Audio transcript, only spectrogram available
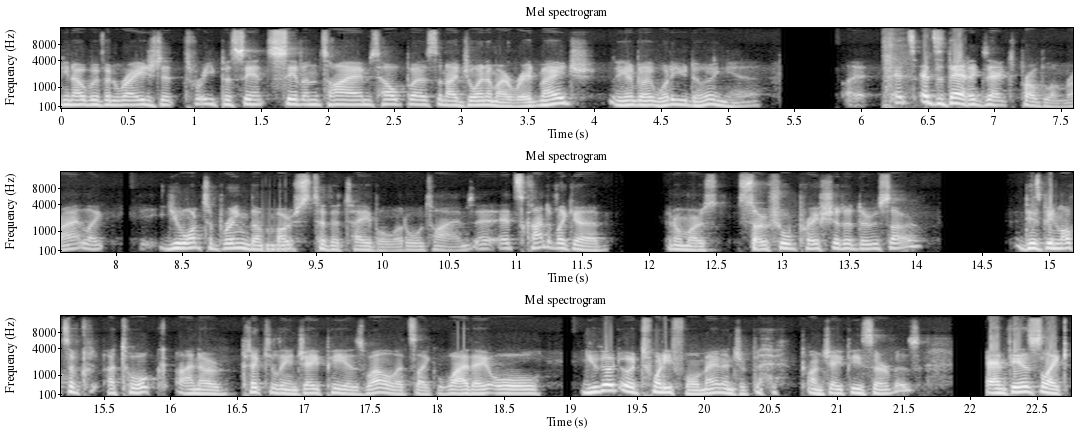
you know we've enraged at three percent seven times, help us, and I join on my red mage, they're gonna be like, what are you doing here? It's it's that exact problem, right? Like you want to bring the most to the table at all times. It's kind of like a an almost social pressure to do so. There's been lots of a uh, talk I know, particularly in JP as well. It's like why they all you go to a 24 man on JP servers, and there's like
